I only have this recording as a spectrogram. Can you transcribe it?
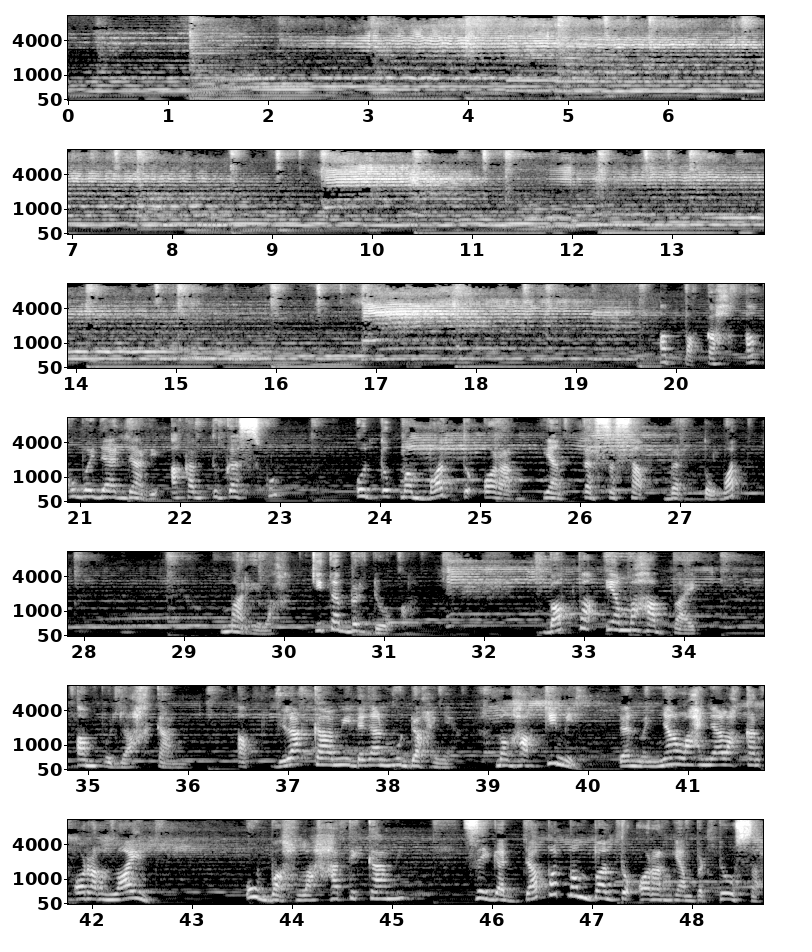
Apakah aku menyadari akan tugasku untuk membantu orang yang tersesat bertobat? Marilah kita berdoa. Bapa yang maha baik, ampunlah kami apabila kami dengan mudahnya menghakimi dan menyalah-nyalahkan orang lain. Ubahlah hati kami sehingga dapat membantu orang yang berdosa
